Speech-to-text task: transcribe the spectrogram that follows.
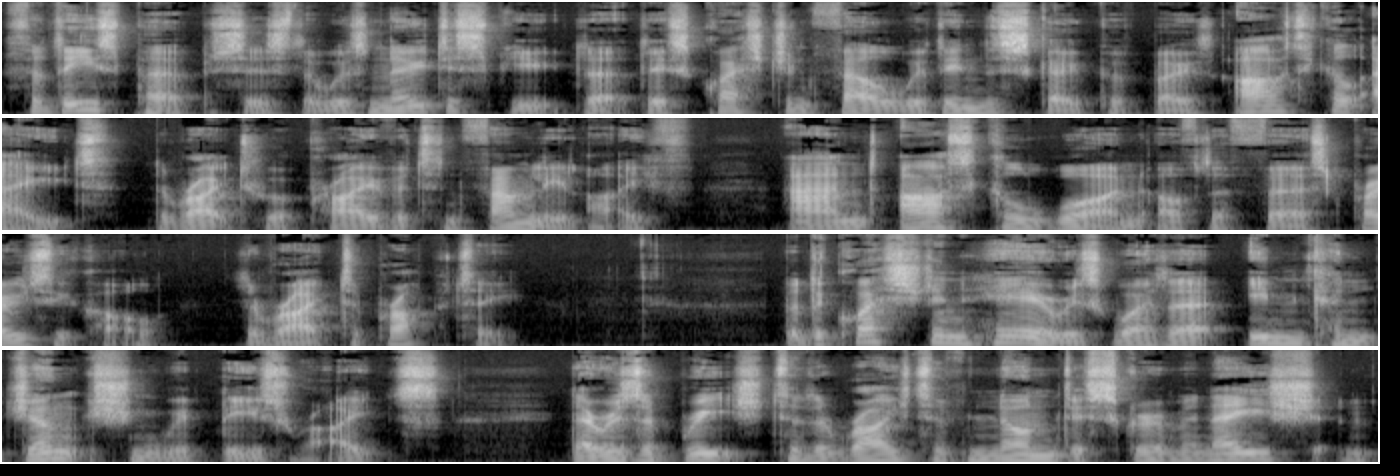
For these purposes, there was no dispute that this question fell within the scope of both Article 8, the right to a private and family life, and Article 1 of the First Protocol, the right to property. But the question here is whether, in conjunction with these rights, there is a breach to the right of non discrimination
